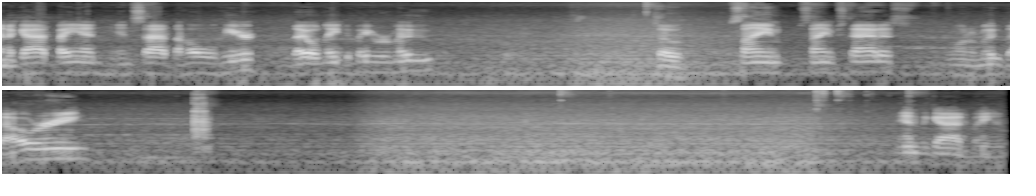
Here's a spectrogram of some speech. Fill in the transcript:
and a guide band inside the hole here. They'll need to be removed. So same same status. You want to remove the O-ring. And the guide band.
